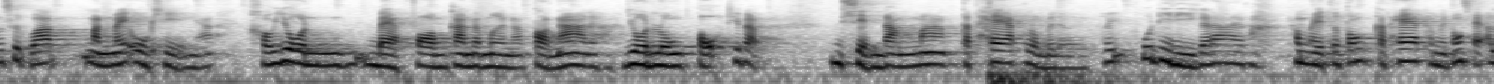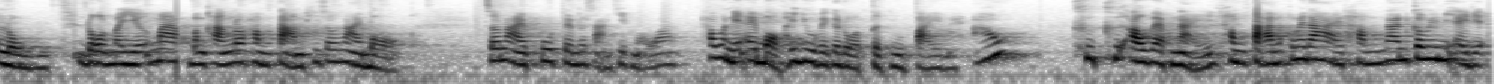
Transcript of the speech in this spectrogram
รู้สึกว่ามันไม่โอเคเนี้ยเขาโยนแบบฟอร์มการประเมินอะต่อหน้าเลยค่ะโยนลงโต๊ะที่แบบเสียงดังมากกระแทกลงไปเลยเฮ้ยพูดดีๆก็ได้ปะทำไมจะต้องกระแทกทำไมต้องใช้อารมณ์โดนมาเยอะมากบางครั้งเราทำตามที่เจ้านายบอก เจ้านายพูดเป็นภาษาอังกฤษบอกว่า ถ้าวันนี้ไอ้บอกให้ยูไปกระโดดตึกอยู่ไปไหมเอ้า คือคือเอาแบบไหนทำตามก็ไม่ได้ทำนั่นก็ไม่มีไอเดีย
